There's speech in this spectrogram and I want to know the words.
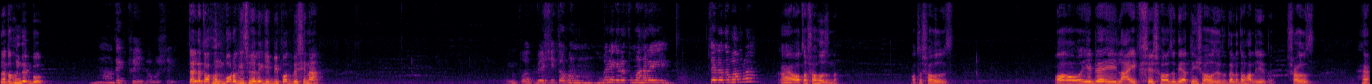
না তখন দেখব? না দেখবি অবশ্যই। তাহলে তখন বড় কিছু হলে কি বিপদ বেশি না? বিপদ বেশি তখন মরে গেলে তোমার চলে দেবো আমরা? হ্যাঁ, অত সহজ না। অত সহজ। ও এটা এই লাইফ শেষ হওয়া যদি এতই সহজ হতো তাহলে তো ভালোই হতো। সহজ? হ্যাঁ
